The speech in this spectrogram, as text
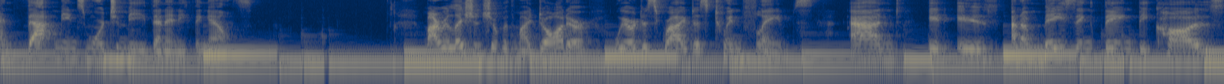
and that means more to me than anything else. My relationship with my daughter, we are described as twin flames. And it is an amazing thing because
